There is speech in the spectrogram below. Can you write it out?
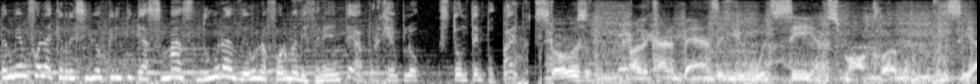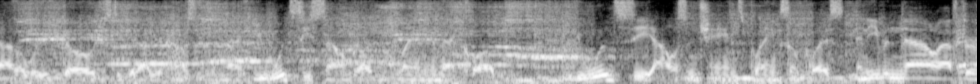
también fue la que recibió críticas más duras de una forma diferente a, por ejemplo, Stone Temple Pilots. Those are the kind of bands that you would see in a small club in, in Seattle where you go just to get out of your house for the night. You would see Soundgarden playing in that club. You would see Alice in Chains playing someplace. And even now, after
